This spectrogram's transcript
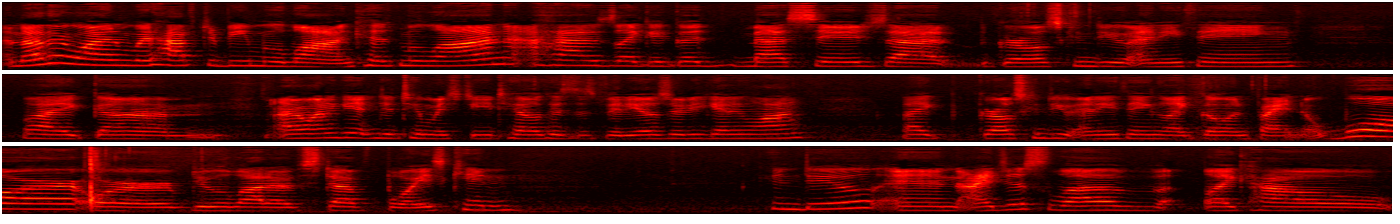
Another one would have to be Mulan, because Mulan has, like, a good message that girls can do anything. Like, um, I don't want to get into too much detail because this video is already getting long like girls can do anything like go and fight in a war or do a lot of stuff boys can can do and I just love like how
